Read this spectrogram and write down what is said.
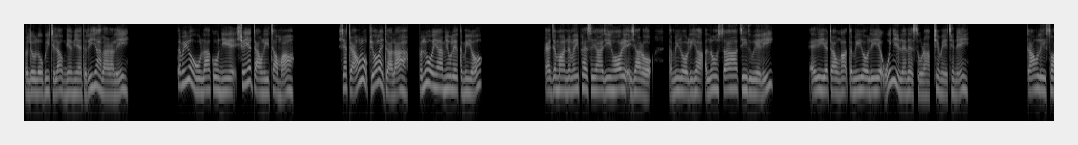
ဘလို့လုပ်ပြီးဒီလောက်မြန်မြန်တတိယလာတာလေ တမီးတော်ကိုလာကိုညီရဲ့ရွှေရက်တောင်လေးကြောက်မှာရက်တောင်လို့ပြောလိုက်တာလားဘလို့အရာမျိုးလဲတမီးတော်ကံကြမ္မာနမိတ်ဖက်ဆရာကြီးဟောတဲ့အရာတော့တမီးတော်လေးဟာအလွန်စားကြည့်သူရဲ့လीအဲ့ဒီရက်တောင်ကတမီးတော်လေးရဲ့ဝိညာဉ်လန်းနဲ့ဆိုတာဖြစ်မယ်ချင်းနေကောင်းလေစွာ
